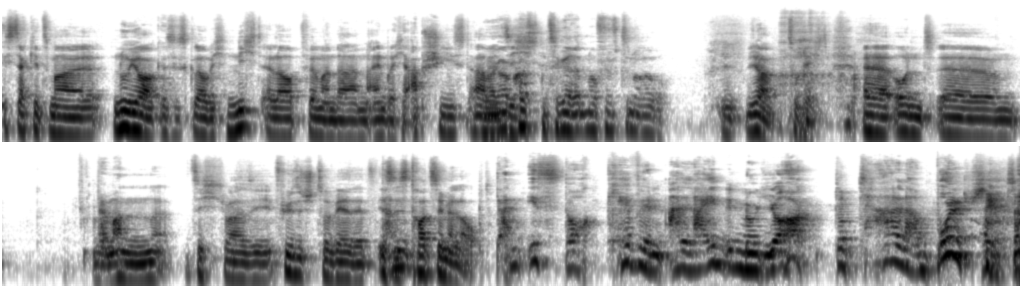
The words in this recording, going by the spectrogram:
ich sag jetzt mal, New York ist es, glaube ich, nicht erlaubt, wenn man da einen Einbrecher abschießt, aber ja, sich, kosten Zigaretten nur 15 Euro. ja, zu Recht. Äh, und ähm, wenn man sich quasi physisch zur Wehr setzt, ist es trotzdem erlaubt. Dann ist doch Kevin allein in New York totaler Bullshit.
